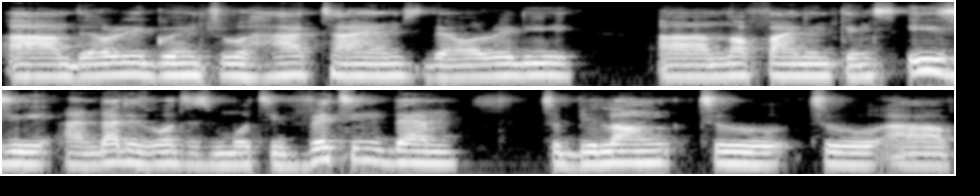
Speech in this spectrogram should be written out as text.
Um, they're already going through hard times. They're already um, not finding things easy, and that is what is motivating them to belong to to our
